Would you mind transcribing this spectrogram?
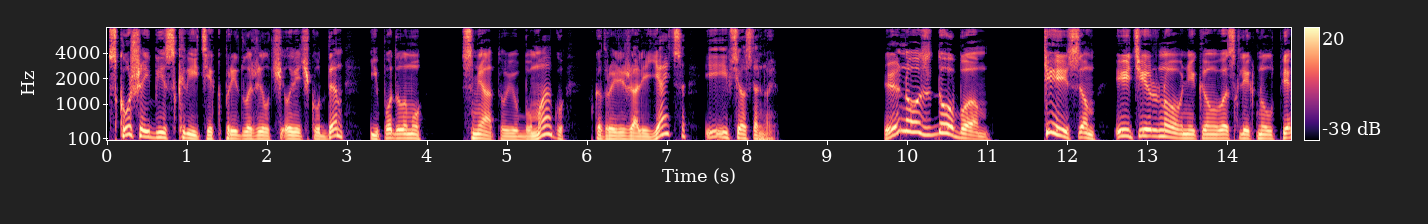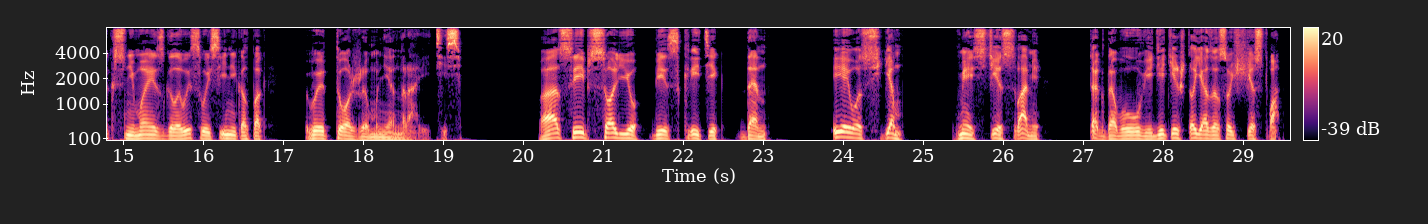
«Скушай бисквитик», — предложил человечку Дэн и подал ему смятую бумагу, в которой лежали яйца и все остальное. — И ну с дубом, тисом и терновником! — воскликнул Пек, снимая с головы свой синий колпак. — Вы тоже мне нравитесь. — Посыпь солью бисквитик, Дэн, и я его съем вместе с вами. Тогда вы увидите, что я за существо. —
